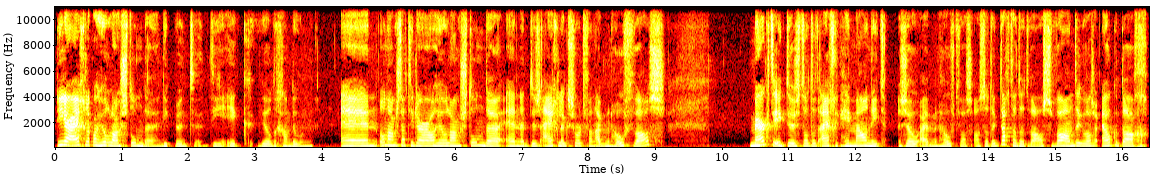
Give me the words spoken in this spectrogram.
die er eigenlijk al heel lang stonden, die punten die ik wilde gaan doen. En ondanks dat die er al heel lang stonden en het dus eigenlijk soort van uit mijn hoofd was, merkte ik dus dat het eigenlijk helemaal niet zo uit mijn hoofd was als dat ik dacht dat het was. Want ik was elke dag,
